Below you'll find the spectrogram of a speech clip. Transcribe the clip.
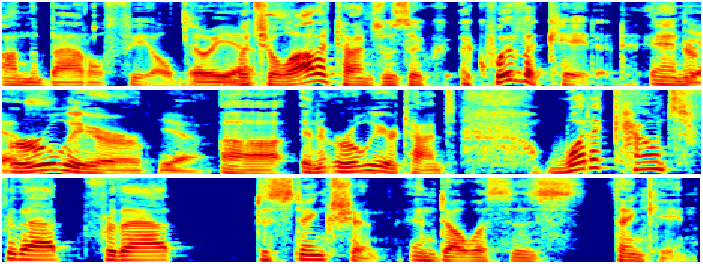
on the battlefield, oh, yes. which a lot of times was equivocated and yes. earlier yeah. uh, in earlier times. What accounts for that for that distinction in Dulles's thinking?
